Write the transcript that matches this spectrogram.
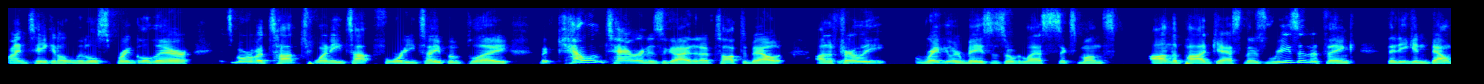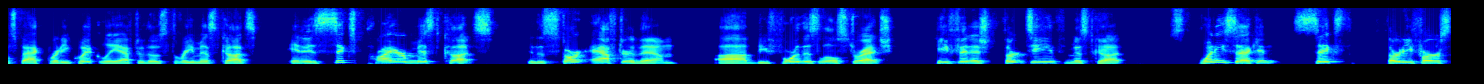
I'm taking a little sprinkle there. It's more of a top 20, top 40 type of play. But Callum Tarren is a guy that I've talked about on a fairly regular basis over the last six months on the podcast. There's reason to think that he can bounce back pretty quickly after those three missed cuts. In his six prior missed cuts, in the start after them, uh, before this little stretch, he finished 13th missed cut, 22nd, 6th, 31st,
